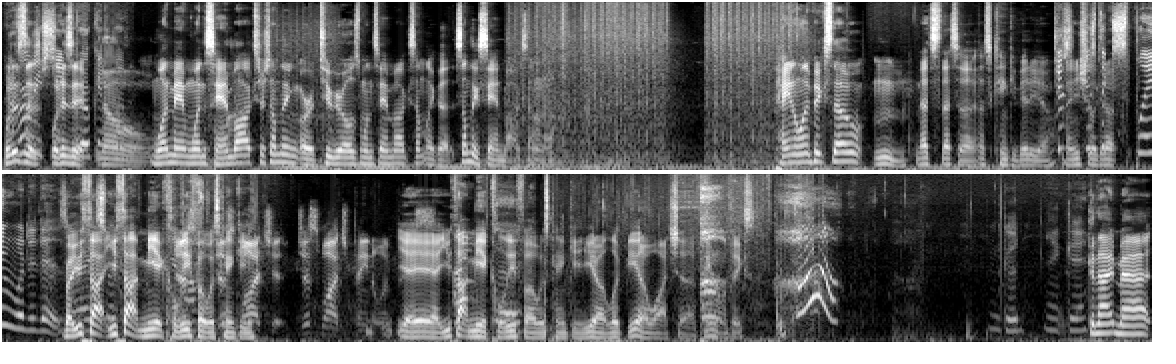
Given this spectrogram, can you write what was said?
What I've is already this? What is it? No. One man, one sandbox or something, or two girls, one sandbox, something like that. Something sandbox. I don't know. Pain Olympics though, mm, that's that's a that's a kinky video. Just, Man, you should just look it up. explain what it is. Bro, you alright? thought So- you thought Mia Khalifa Just- was just kinky. watch it. Just watch Pain Olympics. Yeah, yeah, yeah. You thought I'm Mia good. Khalifa was kinky. You gotta look. You gotta watch uh, Pain Olympics. I'm good. I ain't gay. Good night, Matt.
